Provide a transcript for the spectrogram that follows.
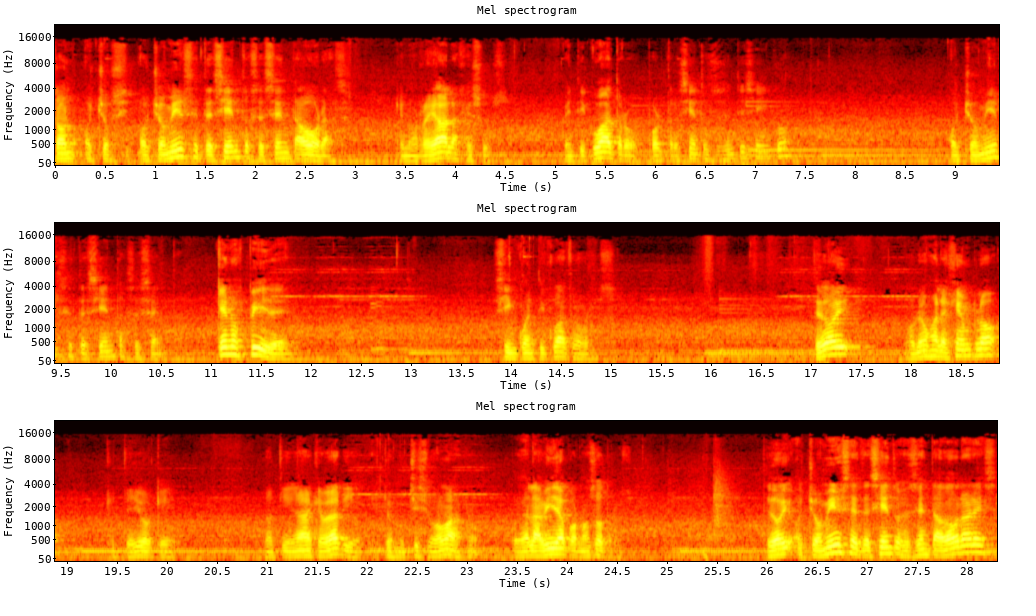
son 8.760 horas que nos regala Jesús. 24 por 365, 8.760. ¿Qué nos pide? 54 horas. Te doy, volvemos al ejemplo, que te digo que no tiene nada que ver y esto es muchísimo más, ¿no? Pues da la vida por nosotros. Te doy 8.760 dólares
